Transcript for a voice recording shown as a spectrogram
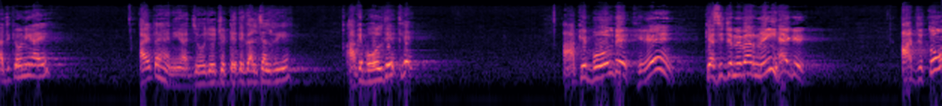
ਅੱਜ ਕਿਉਂ ਨਹੀਂ ਆਏ? ਆਏ ਤਾਂ ਹੈ ਨਹੀਂ ਅੱਜ ਜੋ ਜੋ ਚਿੱਟੇ ਤੇ ਗੱਲ ਚੱਲ ਰਹੀ ਹੈ। ਆਕੇ ਬੋਲਦੇ ਥੇ ਆਕੇ ਬੋਲਦੇ ਥੇ ਕਿ ਅਸੀਂ ਜ਼ਿੰਮੇਵਾਰ ਨਹੀਂ ਹੈਗੇ। ਅੱਜ ਤੋਂ,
